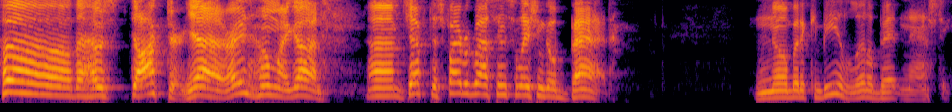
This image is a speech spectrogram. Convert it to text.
Oh, the house doctor. Yeah, right. Oh my God. Um, Jeff, does fiberglass insulation go bad? No, but it can be a little bit nasty.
